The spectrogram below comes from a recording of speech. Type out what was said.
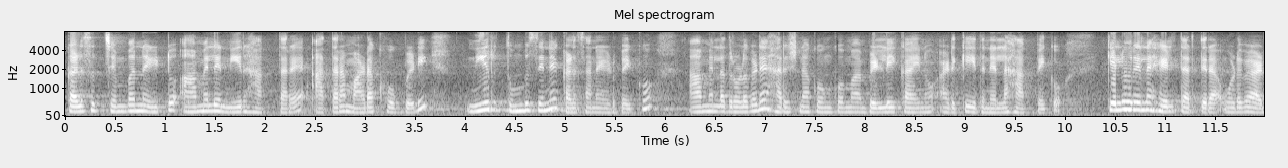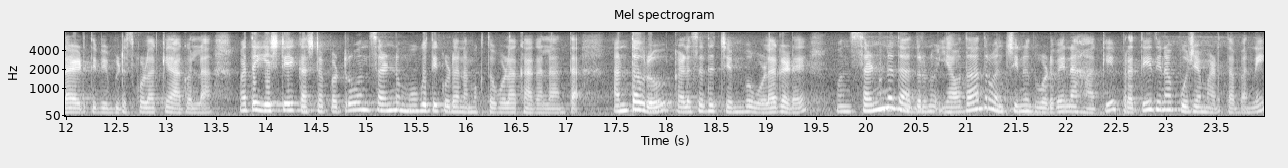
ಕಳಸದ ಚೆಂಬನ್ನು ಇಟ್ಟು ಆಮೇಲೆ ನೀರು ಹಾಕ್ತಾರೆ. ಆ ಥರ ಮಾಡೋಕ್ಕೆ ಹೋಗಬೇಡಿ. ನೀರು ತುಂಬಿಸಿನೇ ಕಳಸನ ಇಡಬೇಕು. ಆಮೇಲೆ ಅದರೊಳಗಡೆ ಅರಿಶಿನ, ಕುಂಕುಮ, ಬೆಳ್ಳಿಕಾಯಿನೂ ಅಡಿಕೆ ಇದನ್ನೆಲ್ಲ ಹಾಕಬೇಕು. ಕೆಲವರೆಲ್ಲ ಹೇಳ್ತಾ ಇರ್ತೀರ, ಒಡವೆ ಅಡ ಇಡ್ತೀವಿ ಬಿಡಿಸ್ಕೊಳ್ಳೋಕ್ಕೆ ಆಗೋಲ್ಲ. ಮತ್ತು ಎಷ್ಟೇ ಕಷ್ಟಪಟ್ಟರು ಒಂದು ಸಣ್ಣ ಮೂಗುತಿ ಕೂಡ ನಮಗೆ ತೊಗೊಳಕ್ಕಾಗಲ್ಲ ಅಂತ. ಅಂಥವರು ಕಳಸದ ಚೆಂಬು ಒಳಗಡೆ ಒಂದು ಸಣ್ಣದಾದ್ರೂ ಯಾವುದಾದ್ರೂ ಒಂದು ಚಿನ್ನದ ಒಡವೆನ ಹಾಕಿ ಪ್ರತಿದಿನ ಪೂಜೆ ಮಾಡ್ತಾ ಬನ್ನಿ.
